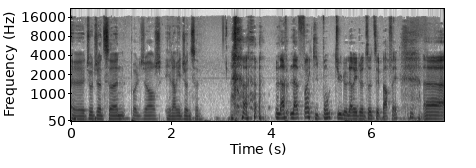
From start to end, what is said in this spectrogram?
euh, Joe Johnson, Paul George et Larry Johnson. la, la, fin qui ponctue le Larry Johnson, c'est parfait. Euh,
